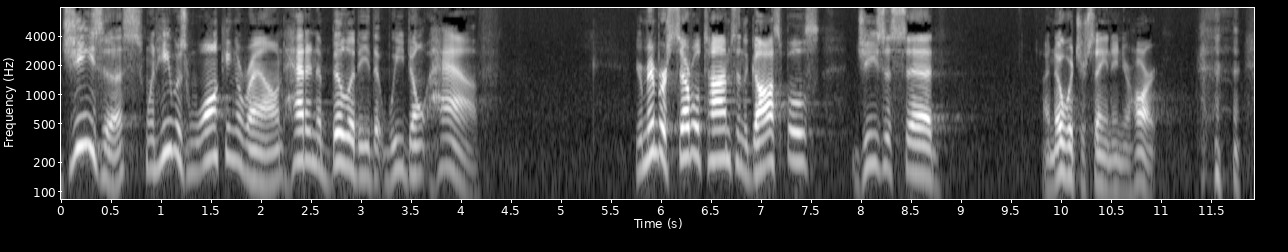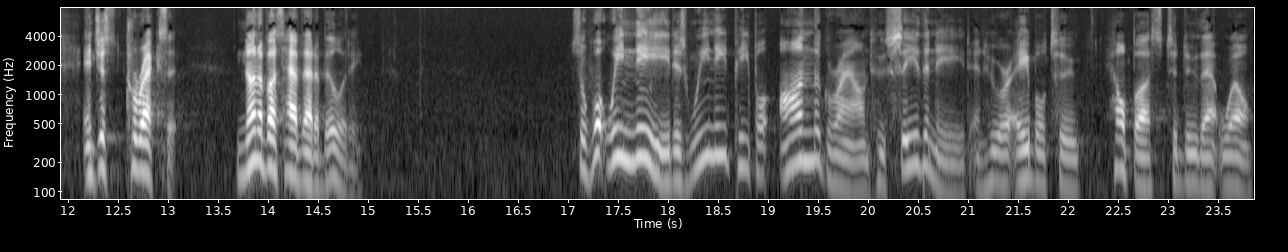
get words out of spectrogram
Jesus, when he was walking around, had an ability that we don't have. You remember several times in the Gospels, Jesus said, I know what you're saying in your heart, and just corrects it. None of us have that ability. So, what we need is we need people on the ground who see the need and who are able to help us to do that well.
